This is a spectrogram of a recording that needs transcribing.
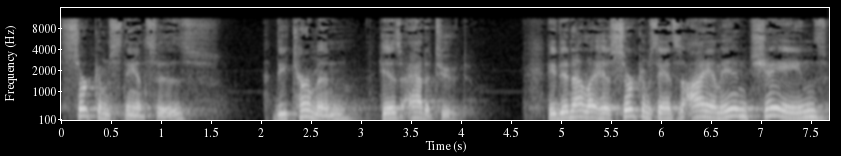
circumstances determine his attitude. He did not let his circumstances, I am in chains,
